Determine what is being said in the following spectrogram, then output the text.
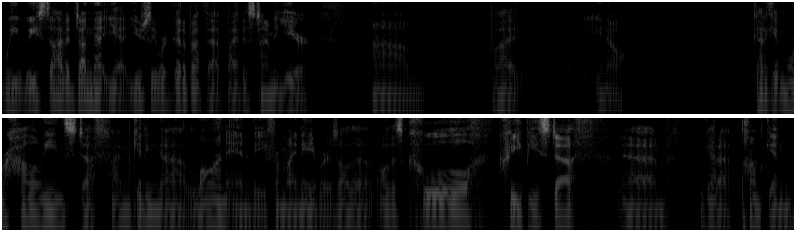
we we still haven't done that yet. Usually, we're good about that by this time of year. Um, but you know, got to get more Halloween stuff. I'm getting uh, lawn envy from my neighbors. All the all this cool, creepy stuff. Um, we got a pumpkin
